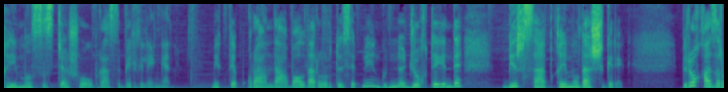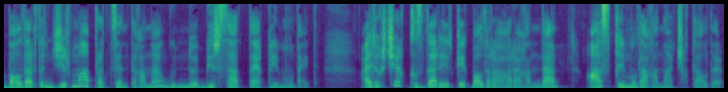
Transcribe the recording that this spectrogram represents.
кыймылсыз жашоо образы белгиленген. Мектеп курагындагы балдар орто эсеп менен күнүнө жок дегенде бир саат кыймылдашы керек. Бирок азыр балдардын жыйырма проценти гана күнүнө бир сааттай кыймылдайт. Айрыкча кыздар эркек балдарга караганда аз кыймылдаганы ачыкталды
